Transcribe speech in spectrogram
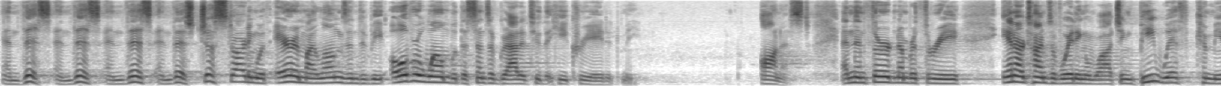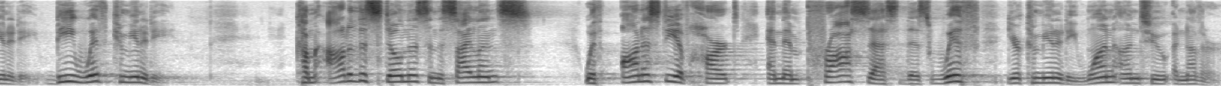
and this and this and this and this, just starting with air in my lungs, and to be overwhelmed with the sense of gratitude that He created me. Honest. And then, third, number three, in our times of waiting and watching, be with community. Be with community. Come out of the stillness and the silence with honesty of heart and then process this with your community, one unto another.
